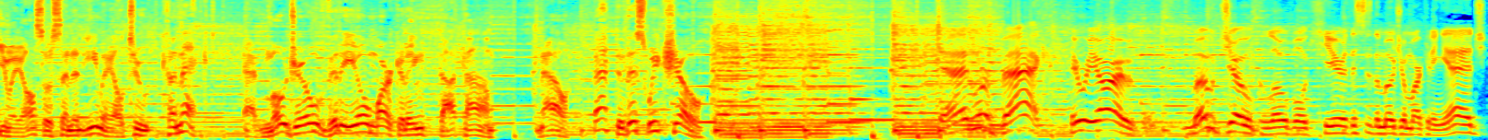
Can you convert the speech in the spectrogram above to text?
you may also send an email to connect at mojovideomarketing.com. Now, back to this week's show. And we're back. Here we are, Mojo Global here. This is the Mojo Marketing Edge.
